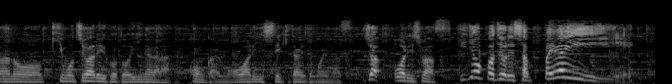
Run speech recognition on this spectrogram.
あの、気持ち悪いことを言いながら、今回も終わりにしていきたいと思います。じゃあ、終わりにします。以上、パチオでした。バイバイ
